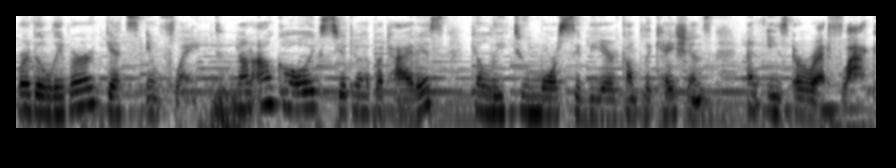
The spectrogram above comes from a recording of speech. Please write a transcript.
where the liver gets inflamed. Non-alcoholic steatohepatitis can lead to more severe complications and is a red flag.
